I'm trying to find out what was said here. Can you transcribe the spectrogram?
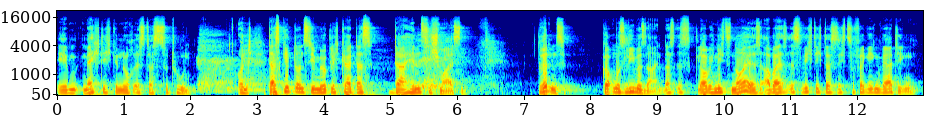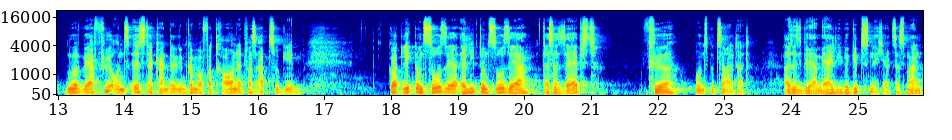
eben mächtig genug ist, das zu tun. Und das gibt uns die Möglichkeit, das dahin zu schmeißen. Drittens, Gott muss Liebe sein. Das ist, glaube ich, nichts Neues, aber es ist wichtig, das sich zu vergegenwärtigen. Nur wer für uns ist, kann, dem können wir auch vertrauen, etwas abzugeben. Gott liebt uns so sehr, er liebt uns so sehr, dass er selbst für uns bezahlt hat. Also mehr Liebe gibt es nicht, als dass man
